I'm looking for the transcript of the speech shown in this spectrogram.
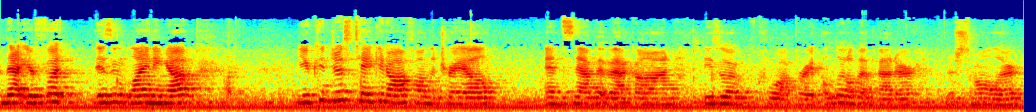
that your foot isn't lining up, you can just take it off on the trail and snap it back on. These will cooperate a little bit better. They're smaller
